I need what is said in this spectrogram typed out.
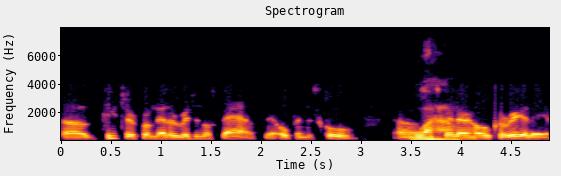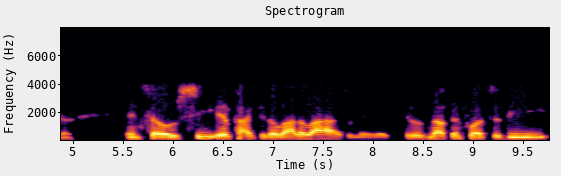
uh, teacher from that original staff that opened the school. Um, wow. Spent her whole career there. And so she impacted a lot of lives. I mean, it's, it was nothing for us to be,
